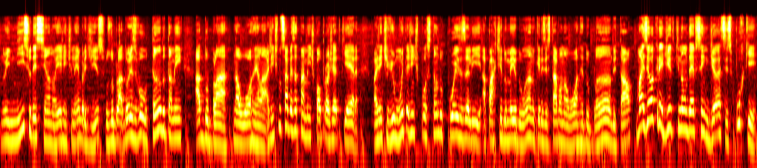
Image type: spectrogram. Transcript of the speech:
no início desse ano aí, a gente lembra disso, os dubladores voltando também a dublar na Warner lá, a gente não sabe exatamente qual projeto que era, mas a gente viu muita gente postando coisas ali a partir do meio do ano que eles estavam na Warner dublando e tal, mas eu acredito que não deve ser Injustice, porque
